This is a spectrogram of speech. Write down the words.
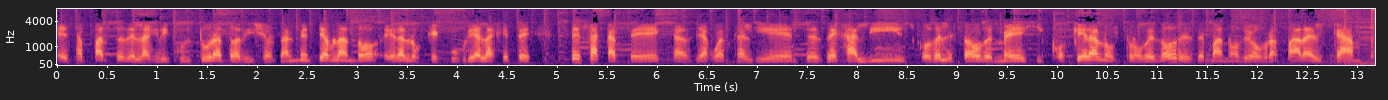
Esa parte de la agricultura, tradicionalmente hablando, era lo que cubría la gente de Zacatecas, de Aguascalientes, de Jalisco, del Estado de México, que eran los proveedores de mano de obra para el campo.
